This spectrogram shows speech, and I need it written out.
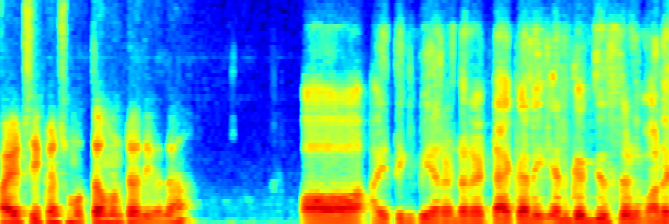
ఫైట్ సీక్వెన్స్ మొత్తం ఉంటది కదా? I think we are under attack అని చూస్తాడు మన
